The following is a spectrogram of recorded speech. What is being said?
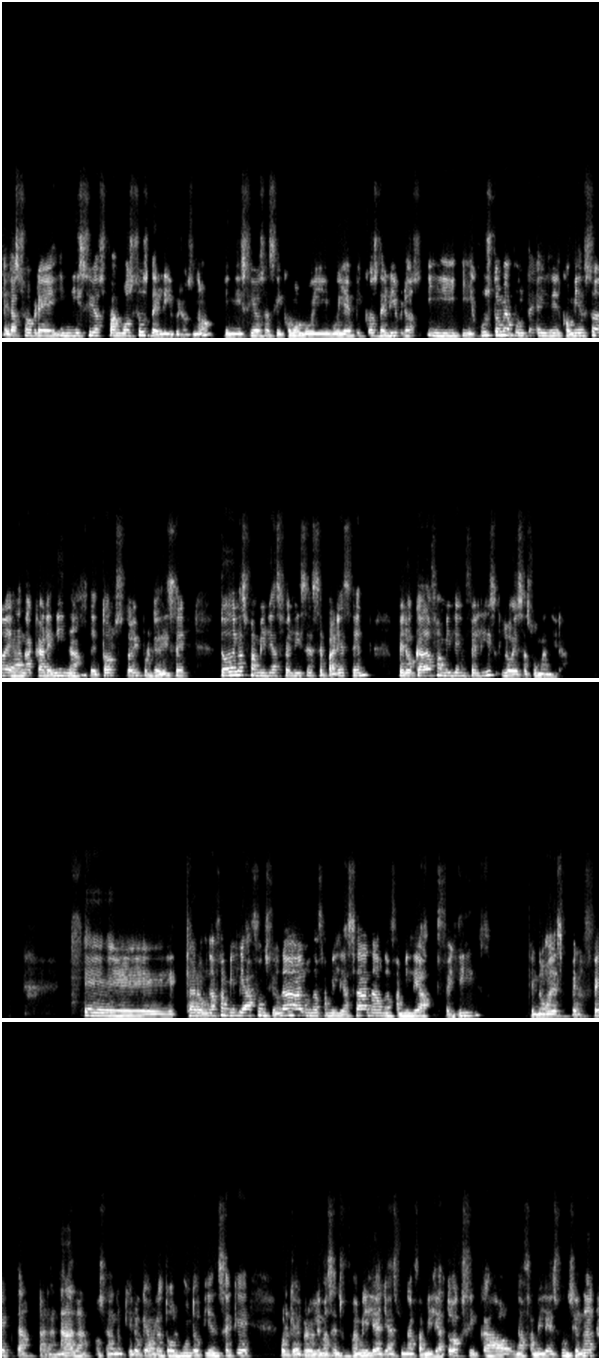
era sobre inicios famosos de libros, ¿no? Inicios así como muy, muy épicos de libros. Y, y justo me apunté el comienzo de Ana Karenina, de Tolstoy, porque dice, Todas las familias felices se parecen, pero cada familia infeliz lo es a su manera. Eh, claro, una familia funcional, una familia sana, una familia feliz, que no es perfecta para nada. O sea, no quiero que ahora todo el mundo piense que porque hay problemas en su familia ya es una familia tóxica o una familia disfuncional.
